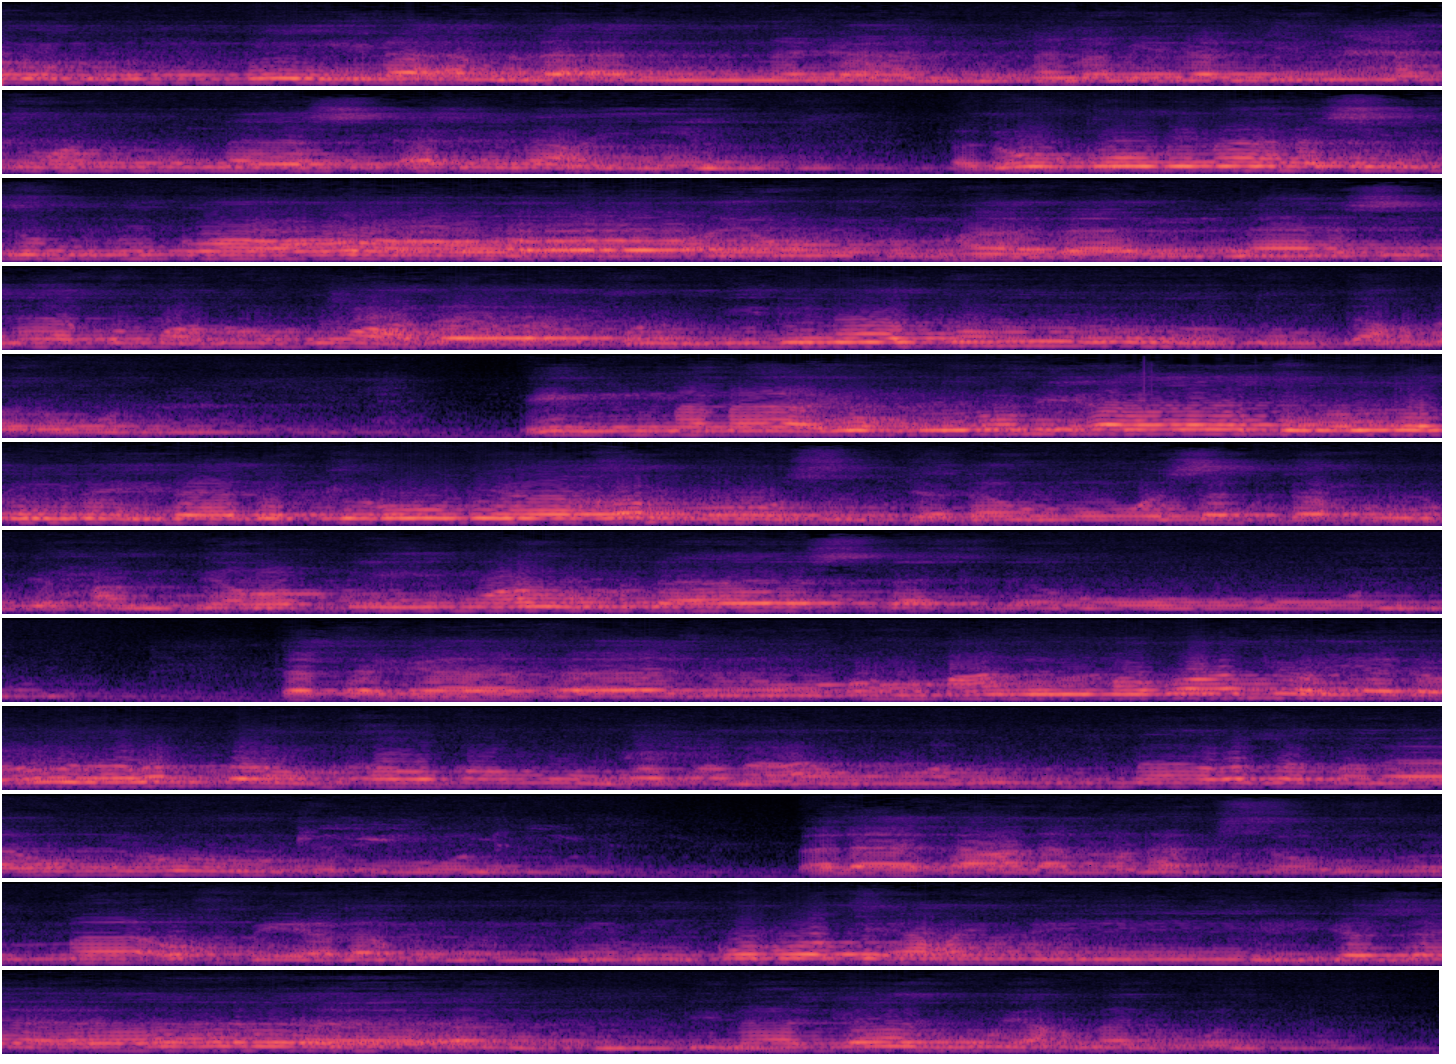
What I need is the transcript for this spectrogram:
مني لأملأن جهنم من الجنة والناس أجمعين؟ فذوقوا بما نسيتم لقاء يومكم هذا إنا نسيناكم وذوقوا عذاب الخلد بما كنتم تعملون. إنما يؤمن بآياتنا الذين إذا ذكروا بها خروا سجدا وسبحوا بحمد ربهم وهم لا يستكبرون. تتجافى جنوبهم عن المضاجع يدعون ربهم خوفا وطمعا ومما رزقناهم ينفقون. فلا تعلم نفس ما أخفي لهم من قرة أعين جزاء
